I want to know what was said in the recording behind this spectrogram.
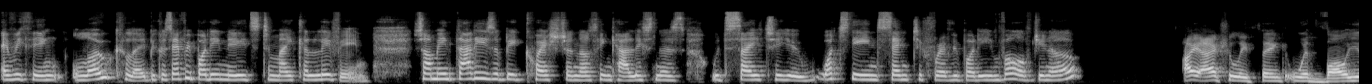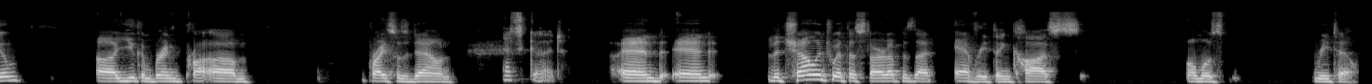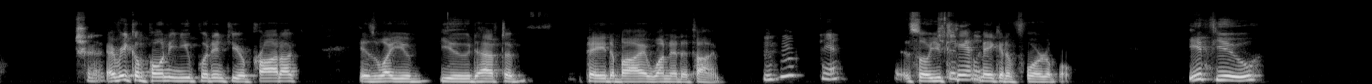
everything locally because everybody needs to make a living? So, I mean, that is a big question. I think our listeners would say to you, what's the incentive for everybody involved, you know? I actually think with volume, uh, you can bring pro- um, prices down. That's good. And and the challenge with a startup is that everything costs almost retail. True. Every component you put into your product is what you you'd have to pay to buy one at a time. Mm-hmm. Yeah. So you Good can't point. make it affordable. If you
